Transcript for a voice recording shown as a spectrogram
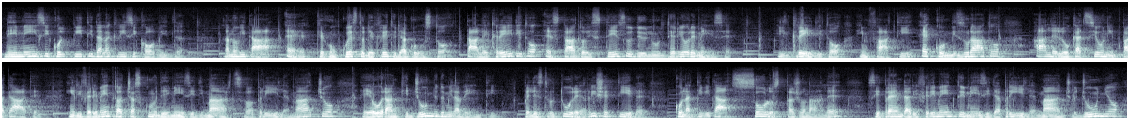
nei mesi colpiti dalla crisi Covid. La novità è che con questo decreto di agosto tale credito è stato esteso di un ulteriore mese. Il credito, infatti, è commisurato alle locazioni pagate in riferimento a ciascuno dei mesi di marzo, aprile, maggio e ora anche giugno 2020. Per le strutture ricettive con attività solo stagionale si prende a riferimento i mesi di aprile, maggio, giugno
